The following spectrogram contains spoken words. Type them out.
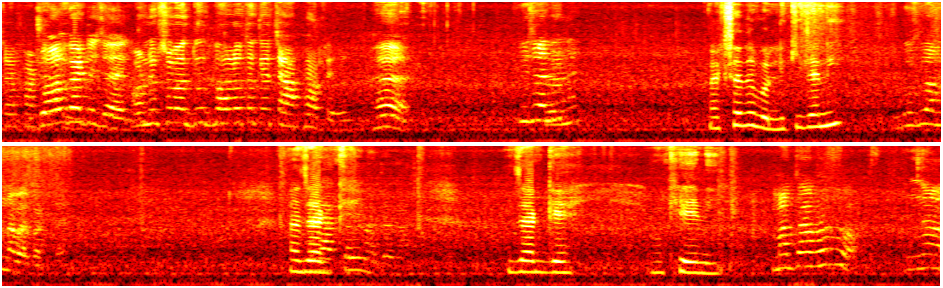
চা ফাটে। জল কাটে যায়। অনেক সময় দুধ ভালো থাকে চা ফাটে। হ্যাঁ। কি জানি? একসাথে বললি কি জানি? বুঝলাম না ব্যাপারটা। আর যাক একটাই ফাটে না। যাক গে খেয়ে না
